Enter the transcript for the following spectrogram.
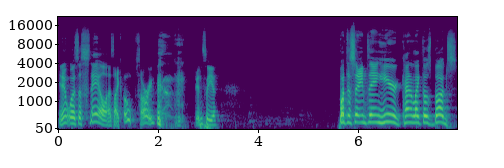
and it was a snail. I was like, oh, sorry. Didn't see you. But the same thing here, kind of like those bugs.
